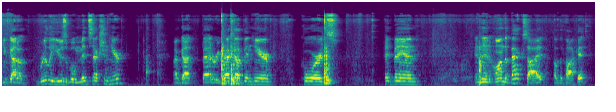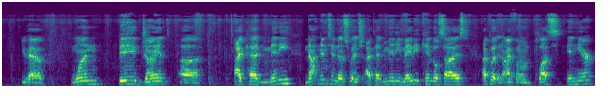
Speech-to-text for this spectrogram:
you've got a really usable midsection here. I've got battery backup in here, cords, headband, and then on the back side of the pocket, you have one big giant uh, iPad mini, not Nintendo Switch, iPad mini, maybe Kindle sized. I put an iPhone Plus in here,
